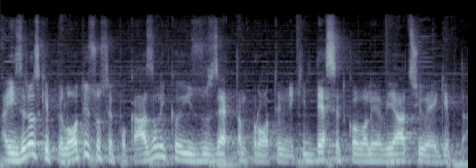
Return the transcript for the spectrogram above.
a izraelski piloti su se pokazali kao izuzetan protivnik i desetkovali avijaciju Egipta.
